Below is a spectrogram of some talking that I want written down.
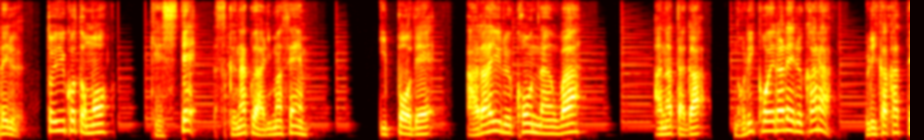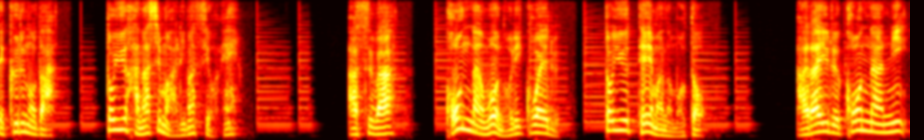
れるということも決して少なくありません。一方であらゆる困難はあなたが乗り越えられるから降りかかってくるのだという話もありますよね。明日は困難を乗り越えるというテーマのもとあらゆる困難に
